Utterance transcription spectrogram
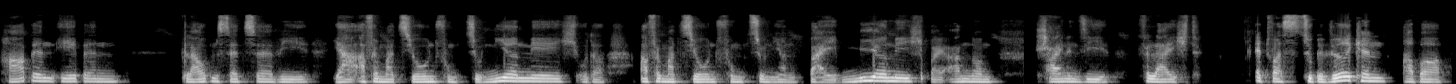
haben eben Glaubenssätze wie, ja, Affirmationen funktionieren nicht oder Affirmationen funktionieren bei mir nicht, bei anderen scheinen sie vielleicht etwas zu bewirken, aber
